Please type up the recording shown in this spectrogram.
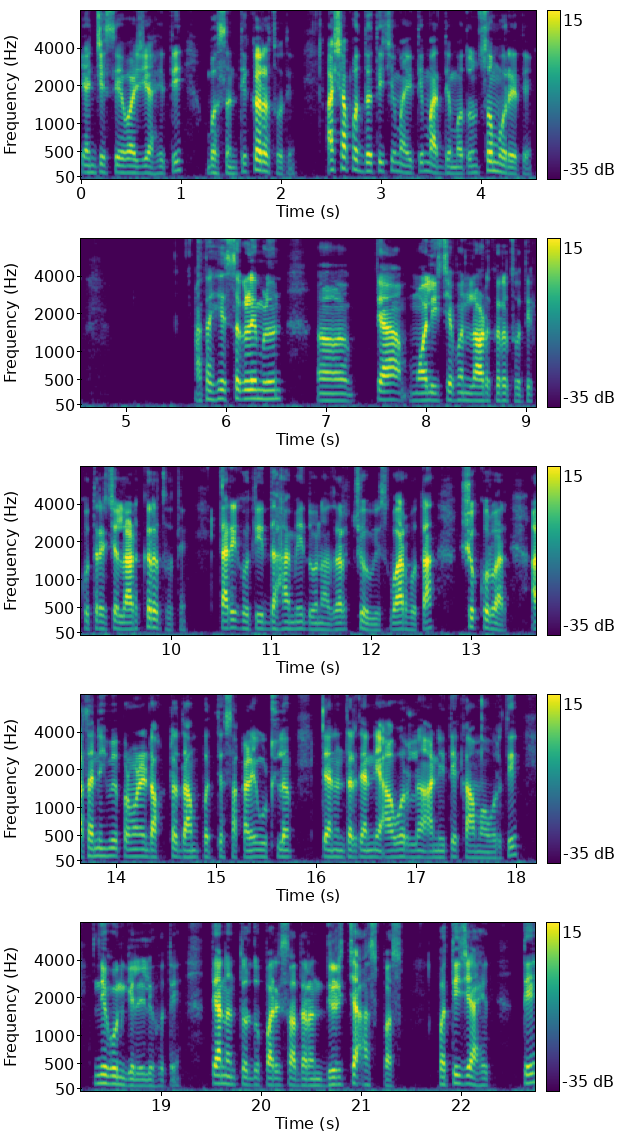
यांची सेवा जी आहे ती बसंती करत होते. अशा पद्धतीची माहिती माध्यमातून समोर येते. आता हे सगळे मिळून त्या मॉलीचे पण लाड करत होते कुत्र्याचे लाड करत होते. तारीख होती दहा मे दोन हजार चोवीस. वार होता शुक्रवार. आता नेहमीप्रमाणे डॉक्टर दाम्पत्य सकाळी उठलं त्यानंतर त्यांनी आवरलं आणि ते कामावरती निघून गेलेले होते. त्यानंतर दुपारी साधारण दीडच्या आसपास पती जे आहेत ते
